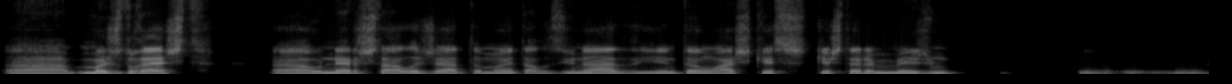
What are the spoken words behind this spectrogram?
Ah, mas do resto, ah, o Neres está aleijado também, está lesionado, e então acho que, esse- que este era mesmo o, o,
